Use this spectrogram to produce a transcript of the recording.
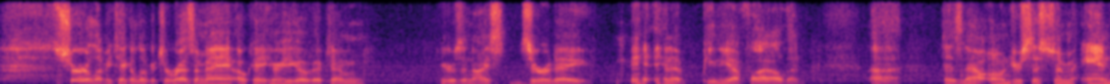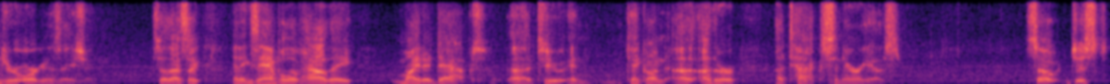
Sure, let me take a look at your resume. Okay, here you go, victim. Here's a nice zero day in a PDF file that uh, has now owned your system and your organization. So that's like an example of how they might adapt uh, to and take on uh, other attack scenarios. So just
